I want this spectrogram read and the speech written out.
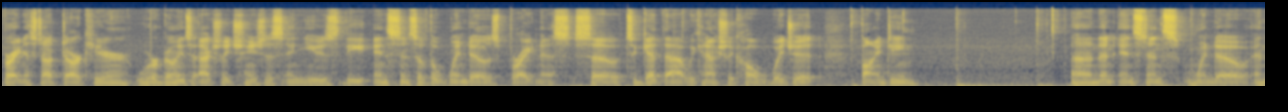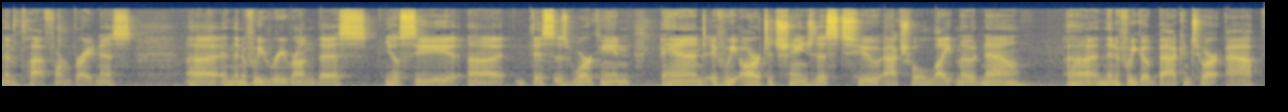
brightness.dark here, we're going to actually change this and use the instance of the Windows brightness. So to get that, we can actually call widget binding and then instance window and then platform brightness. Uh, and then if we rerun this, you'll see uh, this is working. And if we are to change this to actual light mode now, uh, and then if we go back into our app,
